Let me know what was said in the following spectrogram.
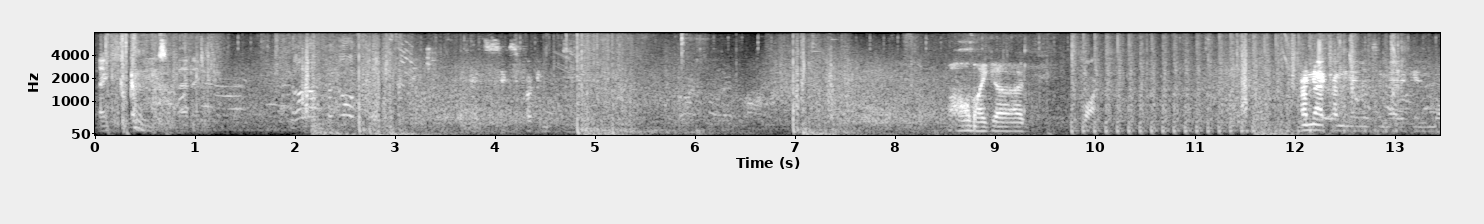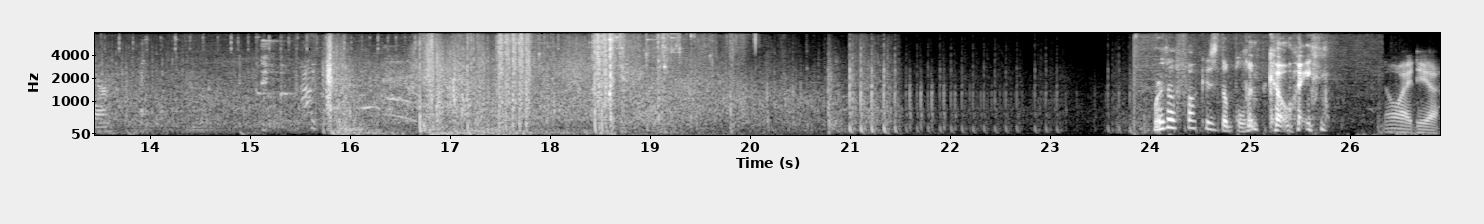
Thanks for using medic. That's six fucking. Oh my god. Fuck. I'm not coming in as a medic anymore. Where the fuck is the blimp going? No idea.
